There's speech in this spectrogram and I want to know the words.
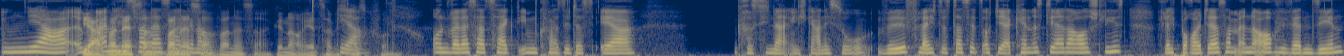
Ja, ja, irgendeine hieß Vanessa, Vanessa, Vanessa, genau. Vanessa, genau. Jetzt habe ich es Ja. rausgefunden. Und Vanessa zeigt ihm quasi, dass er Christina eigentlich gar nicht so will. Vielleicht ist das jetzt auch die Erkenntnis, die er daraus schließt. Vielleicht bereut er es am Ende auch. Wir werden sehen.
